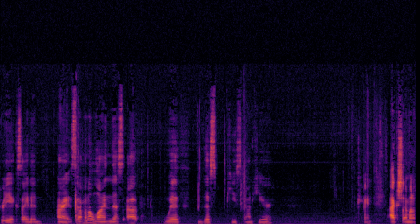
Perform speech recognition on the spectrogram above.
Pretty excited. All right, so I'm going to line this up with this piece down here. Okay, actually I'm going to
